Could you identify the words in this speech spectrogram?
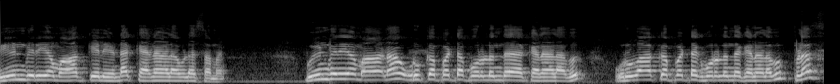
வீண்விரயம் ஆக்கலேண்டா கன அளவில் சமன். வீண்விரயமானால் உருக்கப்பட்ட பொருளுந்த கன அளவு உருவாக்கப்பட்ட பொருளுந்த கன அளவு ப்ளஸ்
